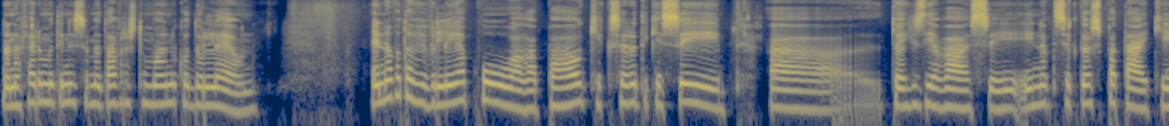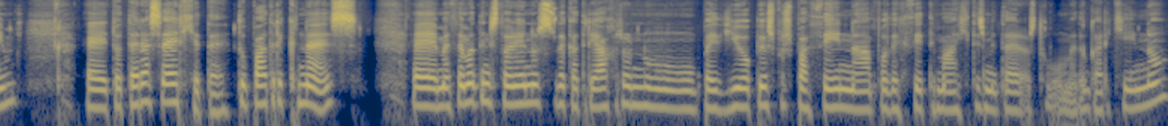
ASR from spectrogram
Να αναφέρουμε ότι είναι σε μετάφραση του Μάνου Κοντολέων. Ένα από τα βιβλία που αγαπάω και ξέρω ότι και εσύ το έχεις διαβάσει είναι από τις εκδόσεις Πατάκη ε, «Το τέρας έρχεται» του Πάτρικ Νες ε, με θέμα την ιστορία ενός 13χρονου παιδιού ο οποίος προσπαθεί να αποδεχθεί τη μάχη της μητέρας του με τον καρκίνο.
